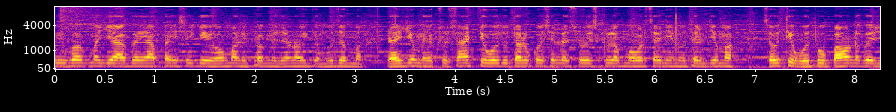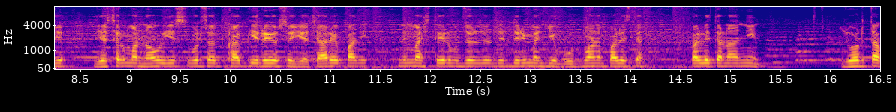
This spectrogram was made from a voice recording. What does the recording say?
વિભાગમાં જે આગાહી અપાઈ છે કે હવામાન વિભાગને જણાવ્યું કે મુજબમાં રાજ્યમાં એકસો સાઠથી વધુ તાલુકો છેલ્લા ચોવીસ કલાકમાં વરસાદની નોંધાયેલ, જેમાં સૌથી વધુ ભાવનગર છે, જેસલમાં નવ ઇંચ વરસાદ ખાબકી રહ્યો છે. જે ચારે પાંચમાં તેર દરમિયાન જે બુઢવાણ પાલિસ્તા, પાલિતાણાની જોડતા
